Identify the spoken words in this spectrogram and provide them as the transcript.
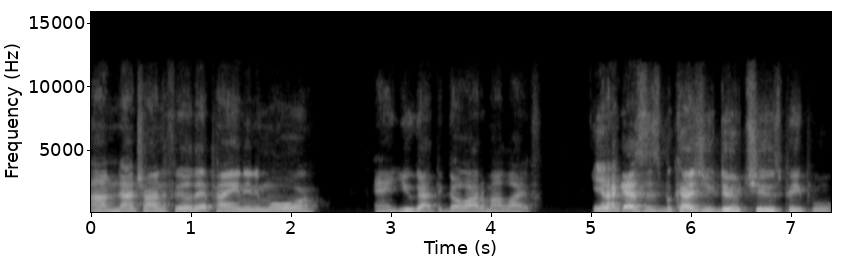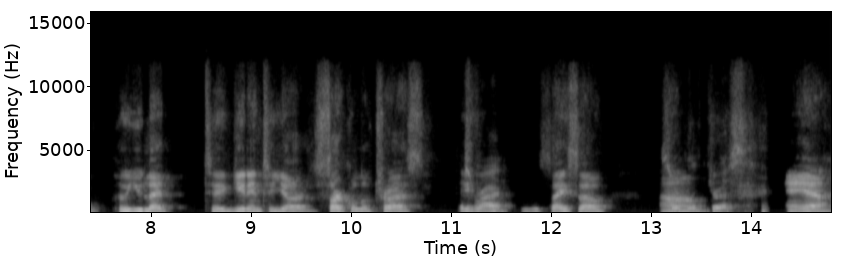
I'm not trying to feel that pain anymore. And you got to go out of my life. Yeah. And I guess it's because you do choose people who you let to get into your circle of trust. That's right. You would say so. Circle um, of trust. and yeah,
